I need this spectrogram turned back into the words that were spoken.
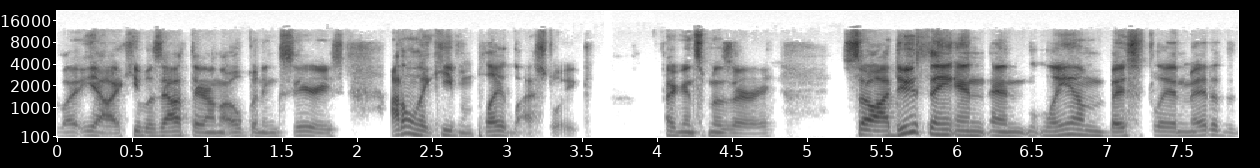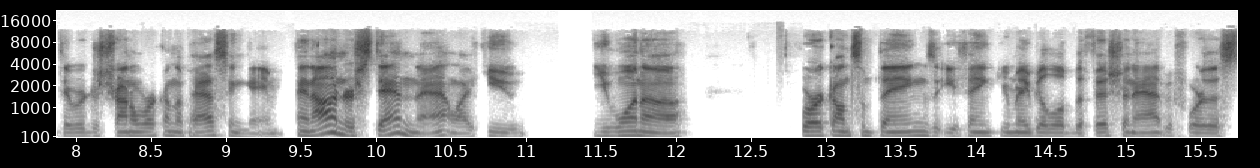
like yeah, like he was out there on the opening series. I don't think he even played last week against Missouri. So I do think, and and Liam basically admitted that they were just trying to work on the passing game, and I understand that. Like you, you want to work on some things that you think you're maybe a little deficient at before this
